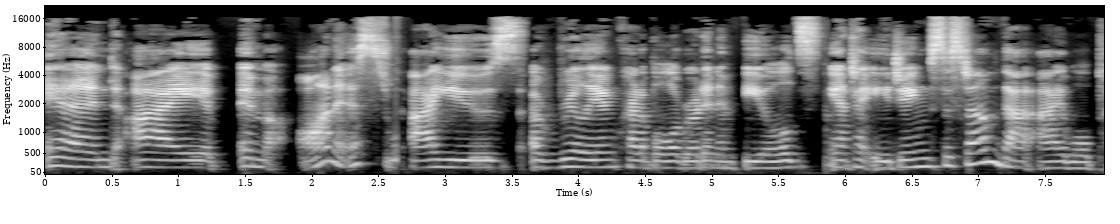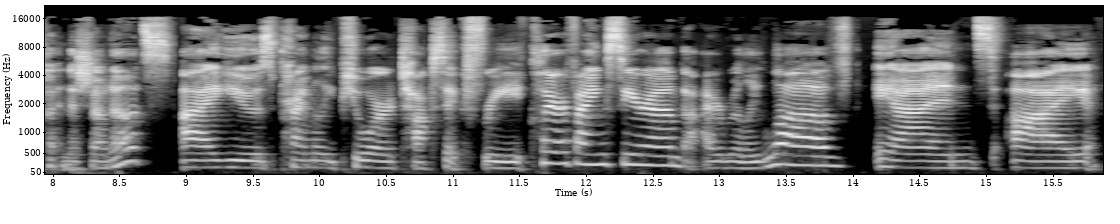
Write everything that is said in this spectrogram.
And I am honest. I use a really incredible Rodan and Fields anti-aging system that I will put in the show notes. I use Primally Pure toxic free clarifying serum that I really love. And I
